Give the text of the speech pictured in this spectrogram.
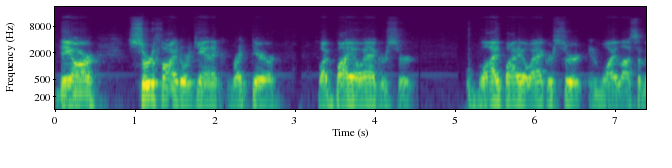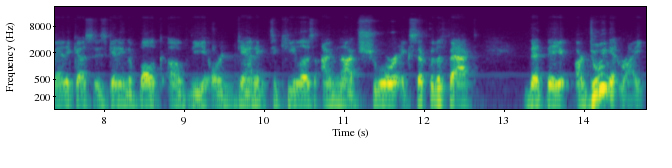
They are certified organic right there by BioAgriCert. Why BioAgriCert and why Las Americas is getting the bulk of the organic tequilas, I'm not sure, except for the fact that they are doing it right.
